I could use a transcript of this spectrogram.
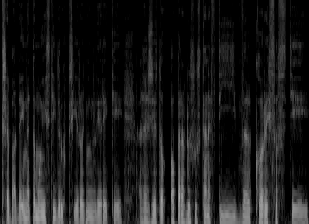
třeba dejme tomu jistý druh přírodní liriky, ale že to opravdu zůstane v té velkorysosti,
